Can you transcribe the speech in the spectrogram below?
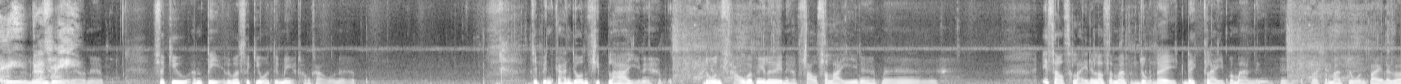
เออ Hey, เริ่ม that's เบื่อ me. แล้วนะครับสกิลอันติหรือว่าสกิลอัลติเมทของเขานะครับ จะเป็นการโยนซิปไลน์นะครับ โดนเสาแบบนี้เลยนะครับ เสาสไลด์นะครับมาไอเสาสไลด์เนี่ยเราสามารถแบบโยนได้ได้ไกลประมาณหนึ่งนะครับเราสามารถโยนไปแล้วก็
